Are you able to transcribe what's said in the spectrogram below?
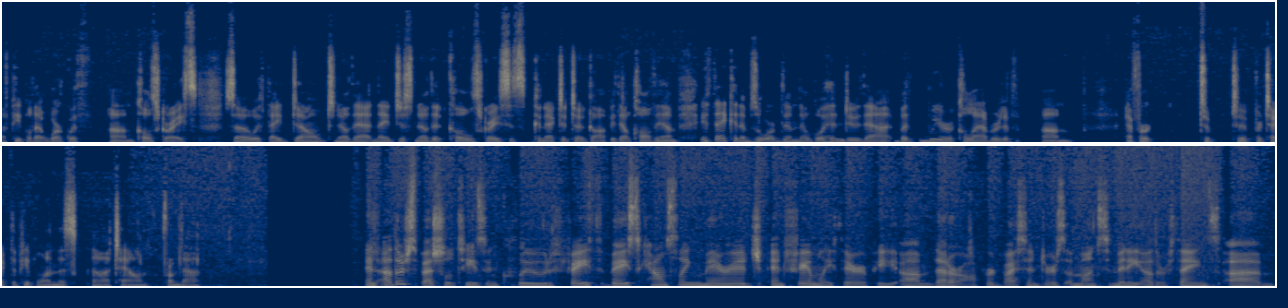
of people that work with um, Cole's Grace. So if they don't know that and they just know that Cole's Grace is connected to Agape, they'll call them. If they can absorb them, they'll go ahead and do that. But we're a collaborative um, effort to to protect the people in this uh, town from that. And other specialties include faith based counseling, marriage, and family therapy um, that are offered by centers, amongst many other things. Um,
